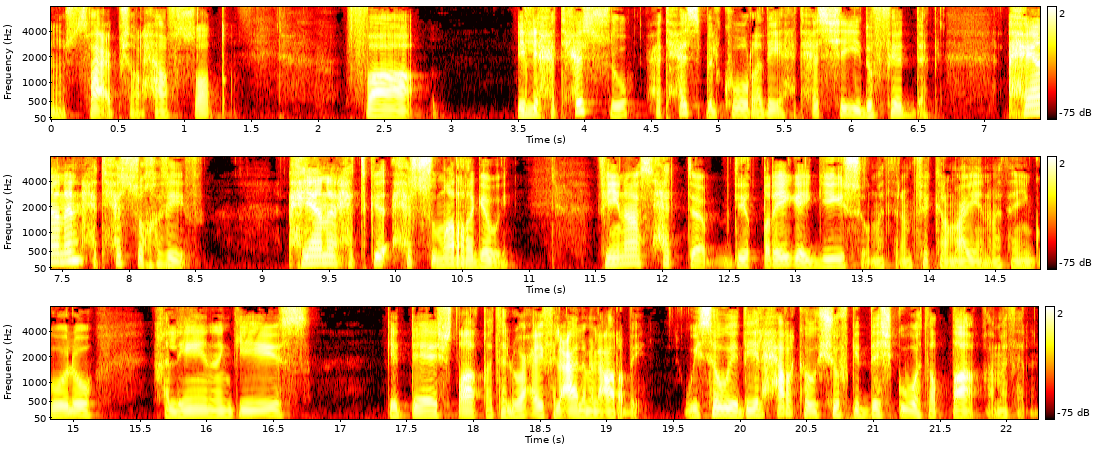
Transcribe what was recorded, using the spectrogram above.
إنه صعب شرحها في الصوت. ف اللي حتحسه حتحس بالكورة ذي حتحس شيء يدف يدك. أحيانا حتحسه خفيف أحيانا حتحسه مرة قوي. في ناس حتى بدي الطريقة يقيسوا مثلا فكرة معينة مثلا يقولوا خلينا نقيس قديش طاقة الوعي في العالم العربي ويسوي ذي الحركة ويشوف قديش قوة الطاقة مثلا.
